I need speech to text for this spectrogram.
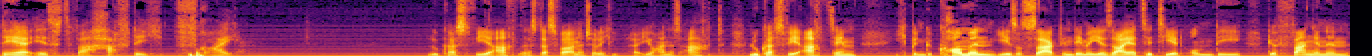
der ist wahrhaftig frei. Lukas 4, 8, das war natürlich Johannes 8. Lukas 4, 18, ich bin gekommen, Jesus sagt, indem er Jesaja zitiert, um die Gefangenen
